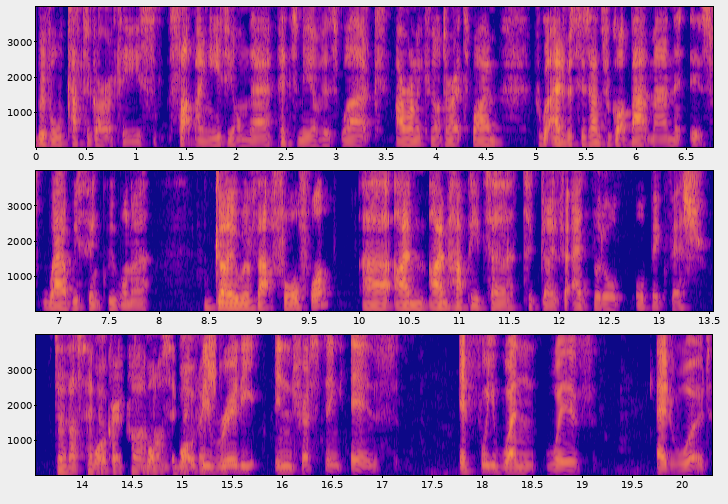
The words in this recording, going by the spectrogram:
we've all categorically slap bang easy on there, epitome of his work. Ironically, not directed by him. We've got Edward hands. we've got Batman. It's where we think we want to go with that fourth one. Uh, I'm I'm happy to to go for Edward or, or Big Fish. So that's What- hypocritical. What, what Big would Fish. be really interesting is if we went with Ed Wood,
